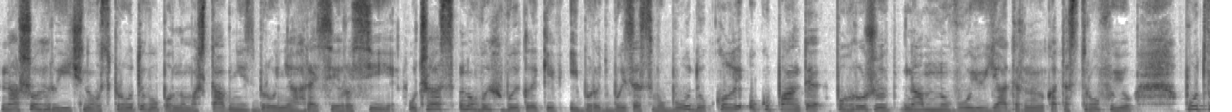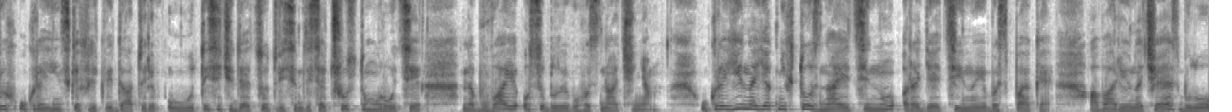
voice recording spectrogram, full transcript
нашого героїчного спротиву повномасштабній збройній агресії Росії. У час нових викликів і боротьби за свободу, коли окупанти погрожують нам новою ядерною катастрофою, подвиг українських ліквідаторів у 1986 році набуває особливого значення. Україна, як ніхто, знає ціну радіаційної безпеки. Аварію на ЧАЕС було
